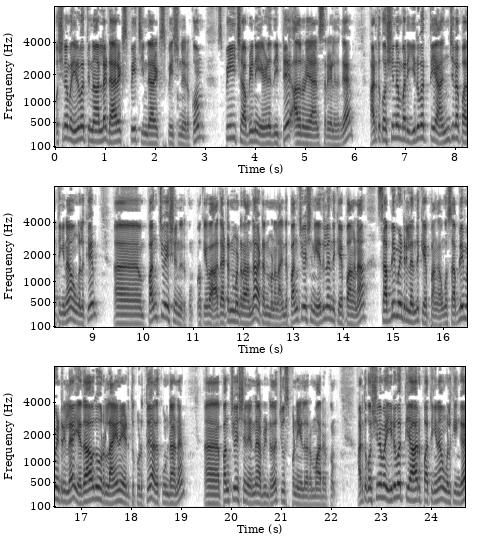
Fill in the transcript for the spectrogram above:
கொஸ்டின் நம்பர் இருபத்தி நாலில் டைரக்ட் ஸ்பீச் இன்டைரக்ட் ஸ்பீச்னு இருக்கும். ஸ்பீச் அப்படின்னு எழுதிட்டு அதனுடைய ஆன்சர் எழுதுங்க. அடுத்து கொஸ்டின் நம்பர் இருபத்தி அஞ்சில் பார்த்தீங்கன்னா உங்களுக்கு பங்க்சுவேஷன் இருக்கும். ஓகேவா அதை அட்டன் பண்ணுறா இருந்தால் அட்டன் பண்ணலாம். இந்த பங்க்சுவேஷன் எதுலேருந்து கேட்பாங்கன்னா சப்ளிமெண்ட்ரிலேருந்து கேட்பாங்க. உங்கள் சப்ளிமெண்ட்ரியில் ஏதாவது ஒரு லைனை எடுத்து கொடுத்து அதுக்கு உண்டான பங்க்சுவேஷன் என்ன அப்படின்றத சூஸ் பண்ணி எழுதுகிற மாதிரி இருக்கும். அடுத்து கொஸ்டின் நம்பர் இருபத்தி ஆறு பார்த்தீங்கன்னா உங்களுக்கு இங்கே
